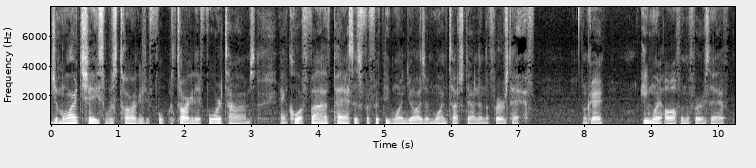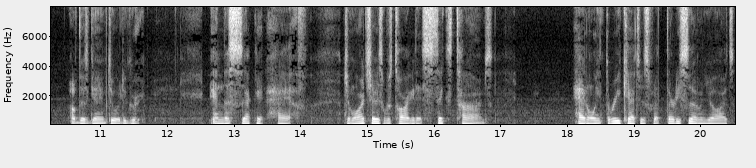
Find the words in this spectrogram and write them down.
Ja'Marr Chase was targeted was targeted four times and caught five passes for 51 yards and one touchdown in the first half. Okay, he went off in the first half of this game to a degree. In the second half, Ja'Marr Chase was targeted six times, had only three catches for 37 yards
